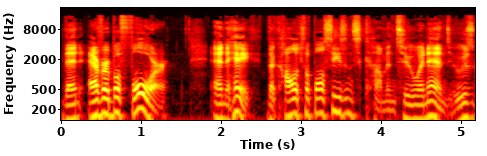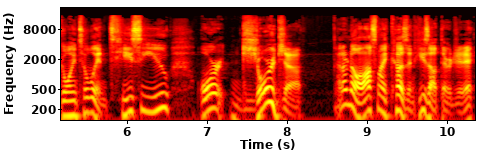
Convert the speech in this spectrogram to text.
than ever before. And hey, the college football season's coming to an end. Who's going to win, TCU or Georgia? I don't know. I lost my cousin. He's out there today.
